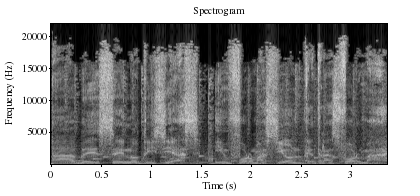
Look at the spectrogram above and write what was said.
ABC Noticias. Información que transforma.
